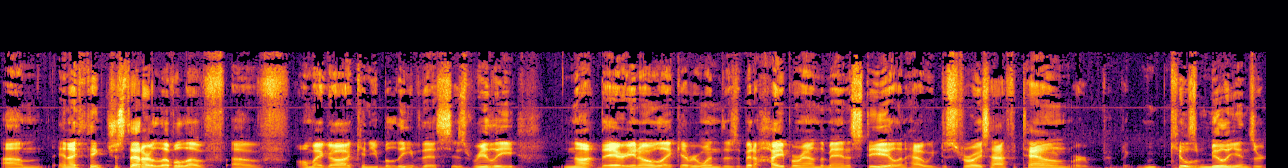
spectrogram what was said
Um, and I think just that our level of of oh my god, can you believe this is really not there. You know, like everyone, there's a bit of hype around the Man of Steel and how he destroys half a town or kills millions or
